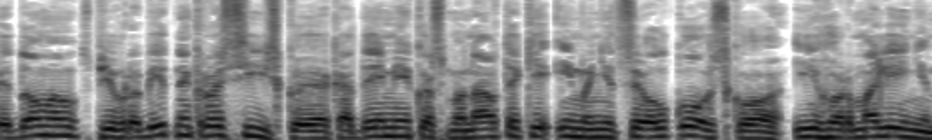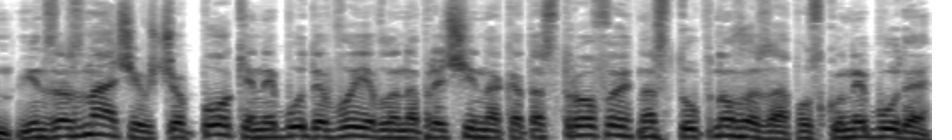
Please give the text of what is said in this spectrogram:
повідомив співробітник Російської академії космонавтики імені Циолковського Ігор Малінін. Він зазначив, що поки не буде виявлена причина катастрофи, наступного запуску не буде.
